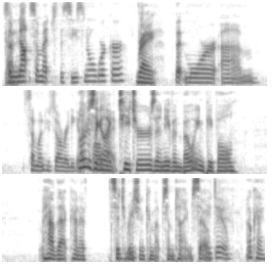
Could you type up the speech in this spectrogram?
so it. not so much the seasonal worker, right. but more um, someone who's already going I'm just thinking like teachers and even Boeing people have that kind of situation come up sometimes. So They do. Okay.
